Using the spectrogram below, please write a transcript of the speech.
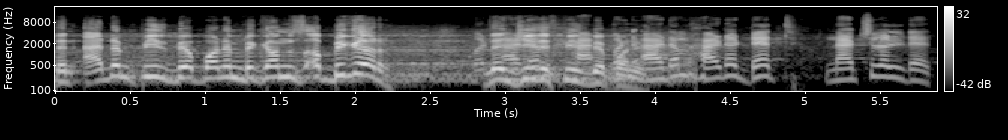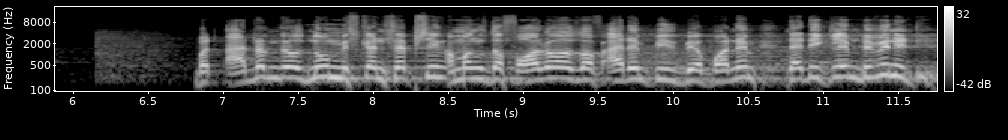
then Adam, peace be upon him, becomes a bigger But than Adam Jesus, peace be upon but him. Adam had a death, natural death. But Adam, there was no misconception amongst the followers of Adam, peace be upon him, that he claimed divinity.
